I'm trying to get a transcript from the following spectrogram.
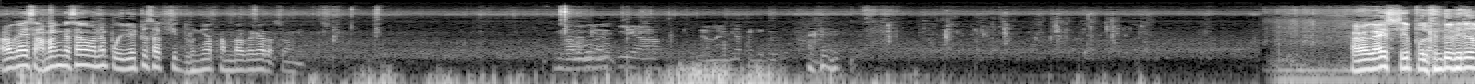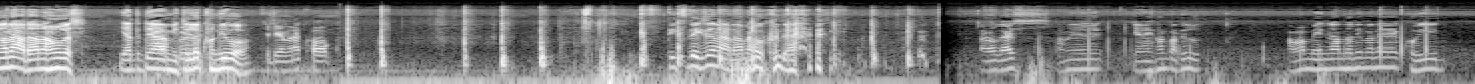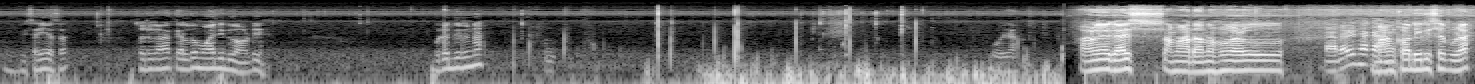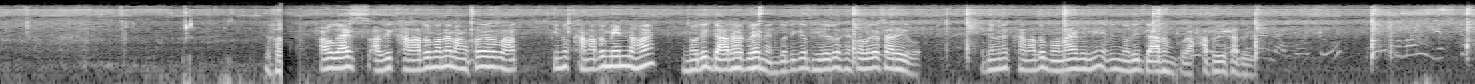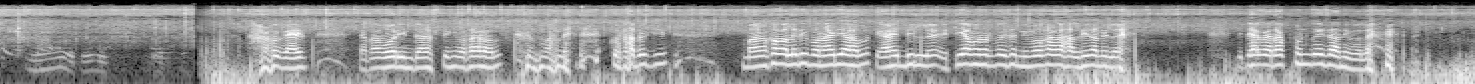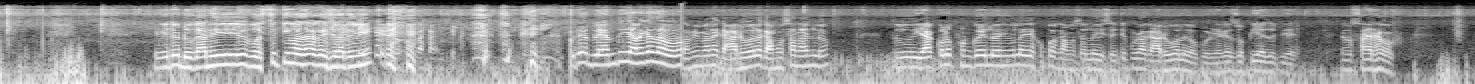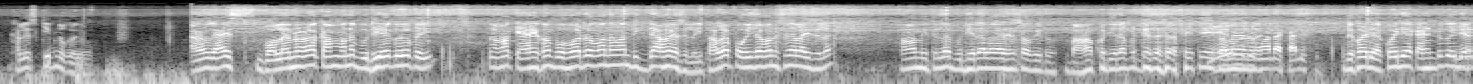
আৰু গাইছ আমাক নাচাব মানে পৰিৱেশটো চাওক কি ধুনীয়া ঠাণ্ডা জেগাত আছোঁ আমি। আৰু গাইছ এই পলিথিনটোৰ ভিতৰত মানে আদা নহৰু আছে। ইয়াত এতিয়া মিতুলে খুন্দিব। এতিয়া মানে খক টিক্স দেখিছে না আদা নহৰু খুন্দা আৰু গাইছ আমি কেৰাহীখন পাতিলোঁ? আমাৰ মেইন ৰান্ধনি মানে খৰি বিচাৰি আছে। চ' সেইটো কাৰণে তেলটো মই দি দিওঁ আৰু দেই। গোটেই দি দিওঁ নে আৰু এই গাইছ আমাৰ আদা নহৰু আৰু মাংস দি দিছে পূৰা। আৰু গাইজ আজি খানাটো মানে মাংসই হ'ব ভাত। কিন্তু খানাটো মেইন নহয় নদীত গা ধোৱাটোহে মেইন গতিকে ভিডিঅ'টো শেষলৈকে চাই থাকিব। এতিয়া মানে খানাটো বনাই পিনি আমি নদীত গা ধুম পূৰা সাঁতুৰি সাঁতুৰি। আৰু গাইজ এটা বহুত ইণ্টাৰেষ্টিং কথা হ'ল মানে কথাটো কি মাংস অলৰেডি বনাই দিয়া হ'ল কেৰাহীত দি দিলে এতিয়া মনত পৰিছে নিমখ আৰু হালধি আনিলে এতিয়া আকৌ এটাক ফোন কৰিছে আনিবলৈ। এইটো দোকানী বস্তু কি মজা কৰিছিলা তুমি? গোটেই ব্লেমটো ইয়ালৈকে যাব। আমি মানে গা ধুবলৈ গামোচা নানিলোঁ তো ইয়াক ক'লো ফোন কৰি লৈ আনিবলৈ এই সোপা গামোচা লৈ আহিছে। এতিয়া পূৰা গা ধুব লাগিব বঢ়িয়াকৈ জঁপিয়াই জঁপিয়াই। এইবোৰ চাই থাকক। খালি স্কিপ নকৰিব। আৰু গাইজ বলেনৰা কাম মানে বুদ্ধিয়ে কৰিব পাৰি। তো আমাৰ কেৰাহীখন বহুৱাটো অকণমান অকণমান দিগদাৰ হৈ আছিলে। ইফালে পৰি যাব নিচিনা লাগিছিলে। আমাৰ মিতুলে বুদ্ধি এটা লগাইছে চক এইটো বাঁহৰ খুঁটি এটা এতিয়া দেখা দিছোঁ। দেখুৱাই দিয়া কৈ দিয়া কাহিনীটো কৈ দিয়া।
